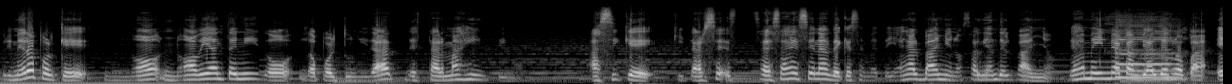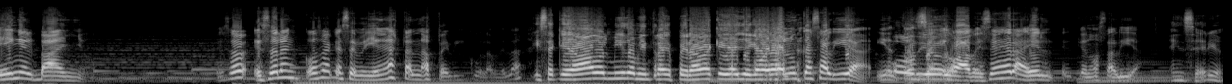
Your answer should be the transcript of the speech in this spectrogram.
Primero porque no, no habían tenido la oportunidad de estar más íntimos. Así que quitarse o sea, esas escenas de que se metían al baño y no salían del baño. Déjame irme a cambiar de Ah. ropa en el baño. Eso, eso eran cosas que se veían hasta en las películas, ¿verdad? Y se quedaba dormido mientras esperaba que ella llegara. nunca salía. Y Oh, entonces, Dios. o a veces era él el que no salía. ¿En serio?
